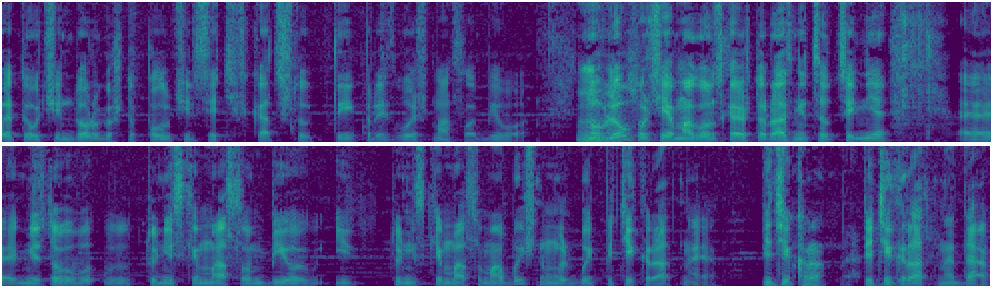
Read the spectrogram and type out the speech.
это очень дорого, чтобы получить сертификат, что ты производишь масло био. Но угу. в любом случае я могу вам сказать, что разница в цене э, между тунисским маслом био и тунисским маслом обычным может быть пятикратная. Пятикратная. Пятикратная, да.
